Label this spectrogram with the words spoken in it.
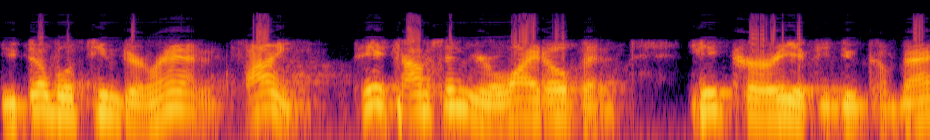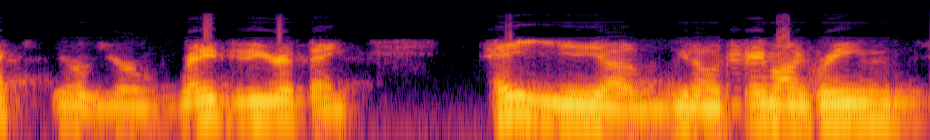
You double team Durant, fine. Hey Thompson, you're wide open. Hey Curry, if you do come back, you're you're ready to do your thing. Hey, uh, you know Draymond Green,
